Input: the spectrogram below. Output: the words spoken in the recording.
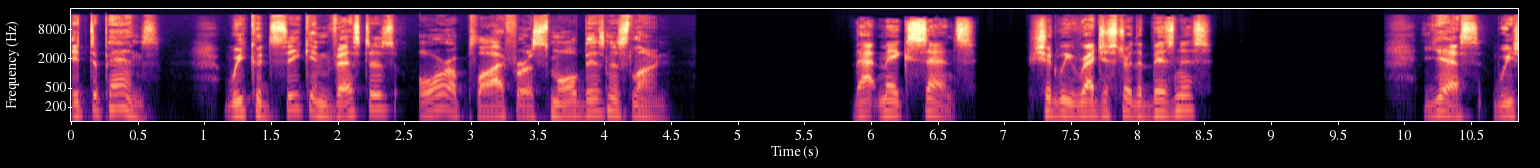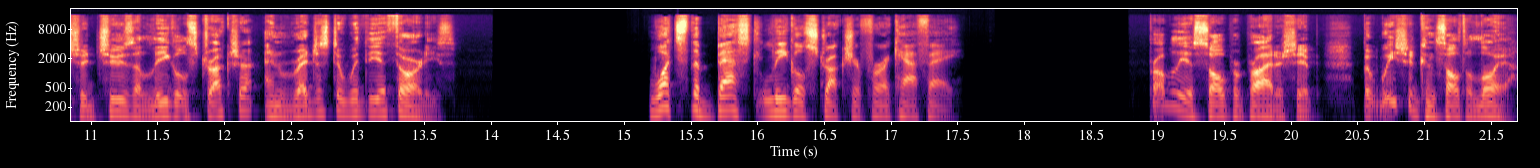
It depends. We could seek investors or apply for a small business loan. That makes sense. Should we register the business? Yes, we should choose a legal structure and register with the authorities. What's the best legal structure for a cafe? Probably a sole proprietorship, but we should consult a lawyer.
